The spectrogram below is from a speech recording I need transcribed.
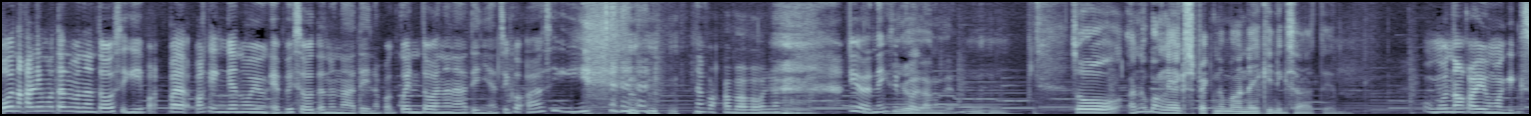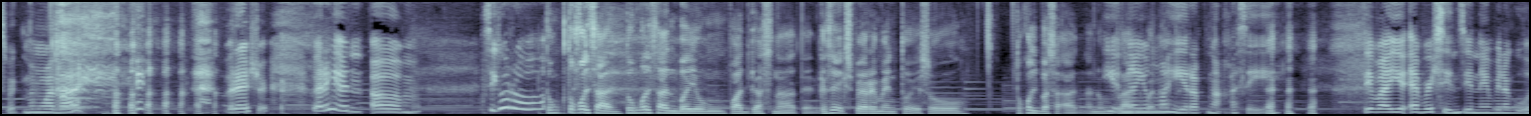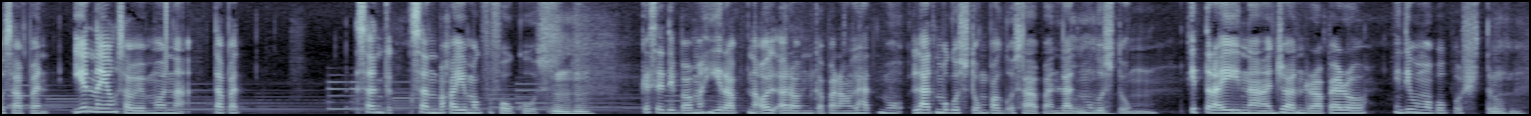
oh, nakalimutan mo na to. Sige, pa- pa- pakinggan mo yung episode ano natin. Napagkwentuhan na natin yan. Siguro, ah, sige. Napakababaw lang. Yun, naisip ko Yun. lang din. Mhm. So, ano bang expect ng mga nakikinig sa atin? Huwag muna kayong mag-expect ng madami. Pressure. Pero yun, um, siguro, Tung tungkol saan? Tungkol saan ba yung podcast natin? Kasi experimento eh. So, tungkol ba saan? Anong yun plan nga yung ba natin? mahirap nga kasi. diba, you, ever since yun na yung pinag-uusapan, yun na yung sabi mo na dapat saan, saan ba kayo magfo-focus? Mhm. Kasi 'di ba mahirap na all around ka parang lahat mo lahat mo gustong pag-usapan, lahat mo Mhm. gustong i-try na genre pero hindi mo mapupush through. Mhm.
